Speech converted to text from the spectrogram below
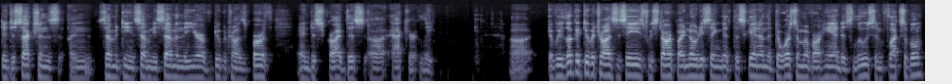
did dissections in 1777, the year of Dupuytren's birth, and described this uh, accurately. If we look at Dupuytren's disease, we start by noticing that the skin on the dorsum of our hand is loose and flexible.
